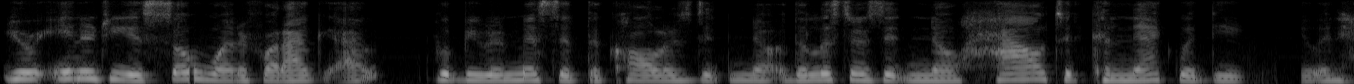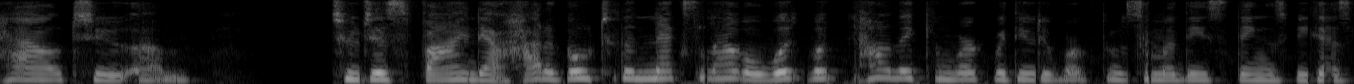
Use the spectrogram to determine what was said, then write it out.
your energy is so wonderful. I, I would be remiss if the callers didn't know, the listeners didn't know how to connect with you and how to um, to just find out how to go to the next level what, what how they can work with you to work through some of these things because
